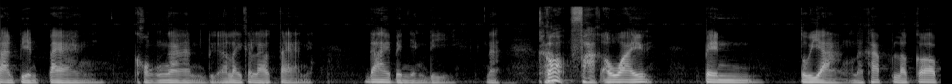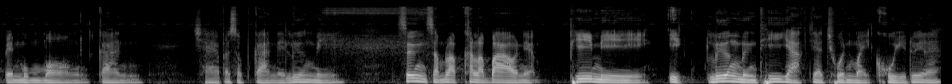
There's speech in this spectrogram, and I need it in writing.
การเปลี่ยนแปลงของงานหรืออะไรก็แล้วแต่เนี่ยได้เป็นอย่างดีนะครับก็ฝากเอาไว้เป็น ตัวอย่างนะครับ แล้วก็เป็นมุมมองการแชร์ประสบการณ์ในเรื่องนี้ ซึ่งสำหรับคาราบาวเนี่ยพี่มีอีกเรื่องหนึ่งที่อยากจะชวนใหม่คุยด้วยนะ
